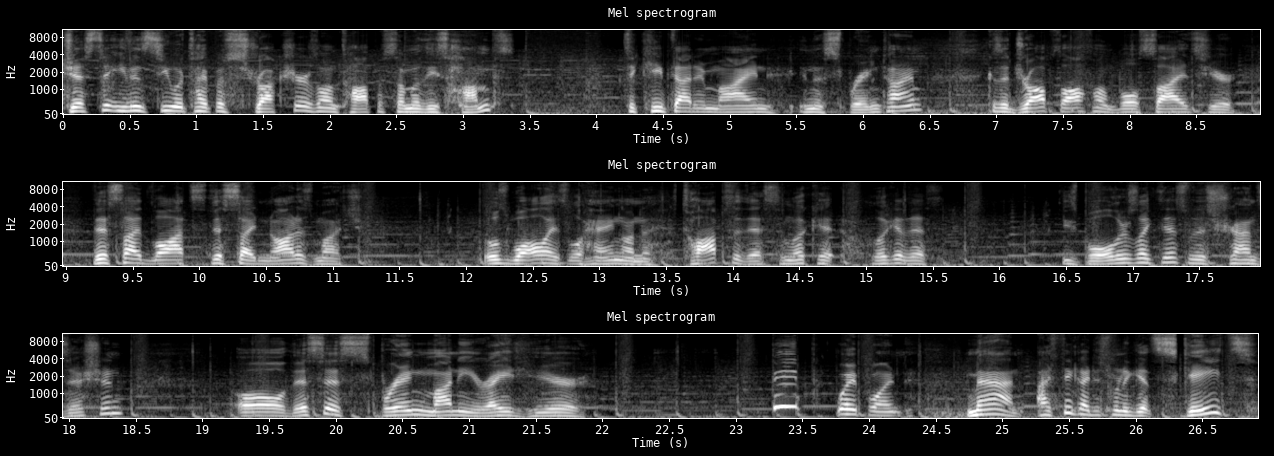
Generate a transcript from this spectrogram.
just to even see what type of structure is on top of some of these humps to keep that in mind in the springtime because it drops off on both sides here. This side lots, this side not as much. Those walleyes will hang on the tops of this and look at look at this these boulders like this with this transition. Oh, this is spring money right here. Beep, waypoint. Man, I think I just want to get skates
